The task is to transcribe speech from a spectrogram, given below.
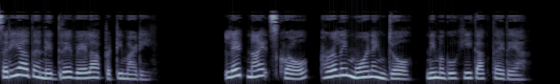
ಸರಿಯಾದ ನಿದ್ರೆ ವೇಳಾಪಟ್ಟಿ ಮಾಡಿ. Late night scroll early morning dull ನಿಮಗೂ ಹೀಗಾಗ್ತಾ ಇದೆಯಾ?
